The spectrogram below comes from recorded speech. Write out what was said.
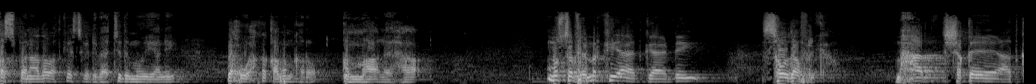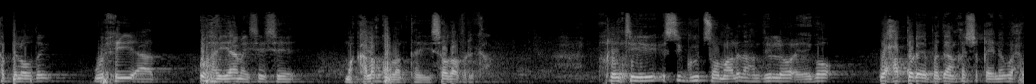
qasbanaado adkaysiga dhibaatada mooyaane waxuu wax ka qaban karo ama lehaa mustafe markii aad gaadhay south africa maxaad shaqe ee aad ka bilowday? Wixii aad u hayaamaysayse ma kala kulantay south africa? Runtii si guud soomaalida haddii loo eego waxa qoree badaan ka shaqayna waxa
